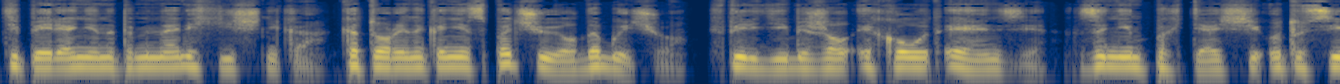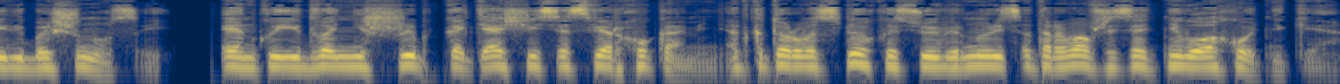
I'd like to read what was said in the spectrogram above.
Теперь они напоминали хищника, который наконец почуял добычу. Впереди бежал Эхоут Энзи, за ним пыхтящий от усилий большеносый. Энку едва не шиб катящийся сверху камень, от которого с легкостью увернулись оторвавшись от него охотники.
